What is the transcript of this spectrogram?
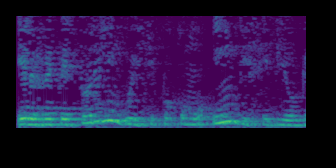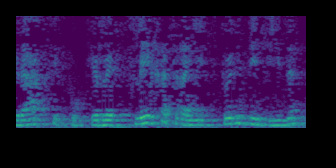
O repertório linguístico como índice biográfico que refleja a trajetória de vida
